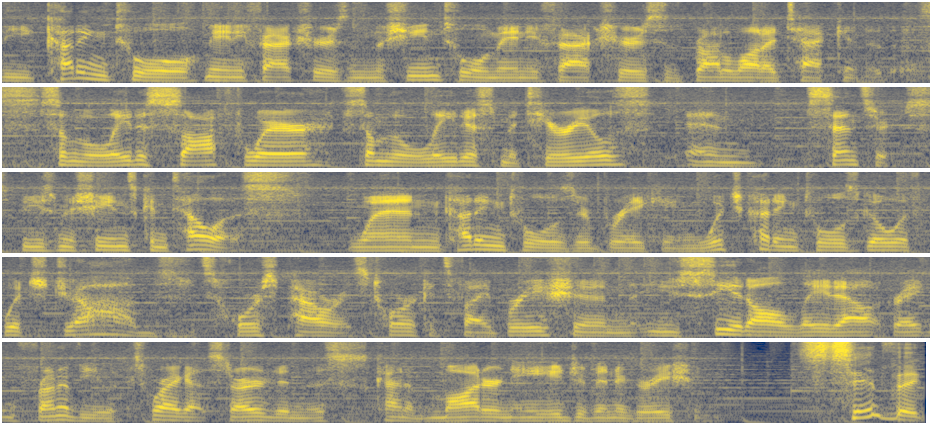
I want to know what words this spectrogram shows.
The cutting tool manufacturers and machine tool manufacturers have brought a lot of tech into this. Some of the latest software, some of the latest materials, and sensors. These machines can tell us when cutting tools are breaking, which cutting tools go with which jobs. It's horsepower, it's torque, it's vibration. You see it all laid out right in front of you. That's where I got started in this kind of modern age of integration. Sandvik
